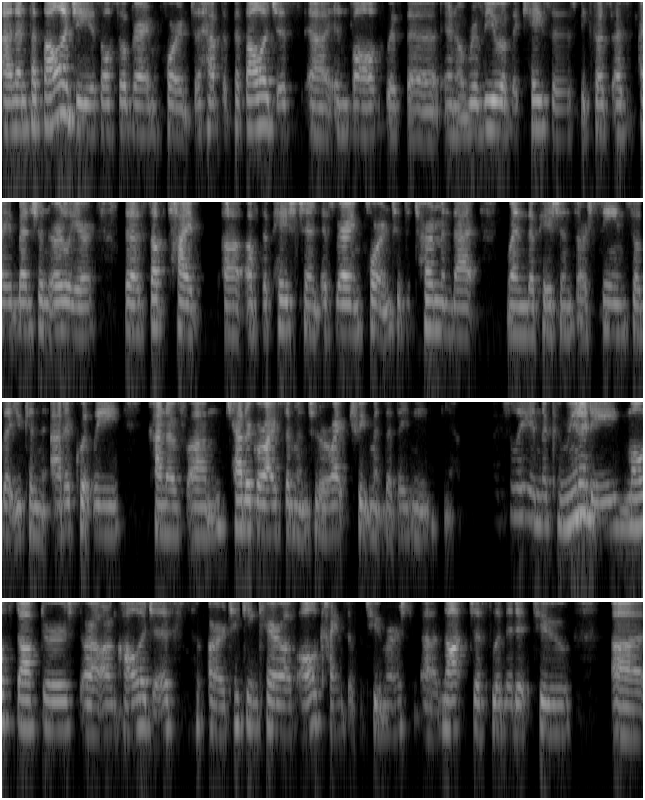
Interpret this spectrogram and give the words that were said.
And then pathology is also very important to have the pathologist uh, involved with the you know, review of the cases because as I mentioned earlier, the subtype uh, of the patient is very important to determine that when the patients are seen so that you can adequately kind of um, categorize them into the right treatment that they need. Yeah. Actually, in the community, most doctors or oncologists are taking care of all kinds of tumors, uh, not just limited to uh,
